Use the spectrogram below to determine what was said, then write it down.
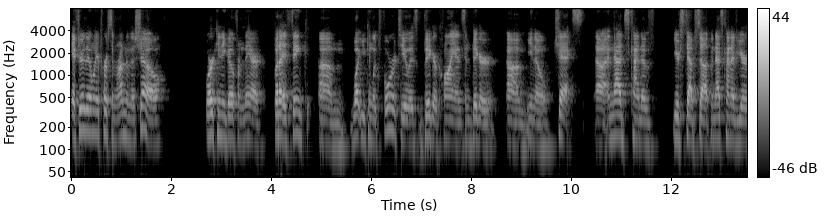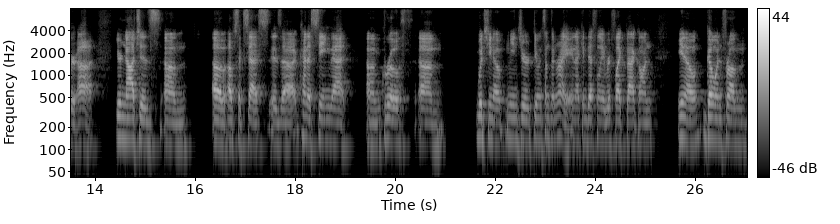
if you're the only person running the show, where can you go from there? But I think um, what you can look forward to is bigger clients and bigger um, you know, checks. Uh, and that's kind of your steps up and that's kind of your, uh, your notches um, of, of success is uh, kind of seeing that um, growth, um, which, you know, means you're doing something right. And I can definitely reflect back on, you know, going from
